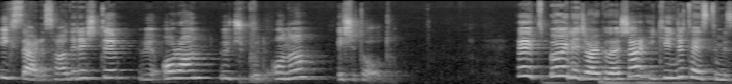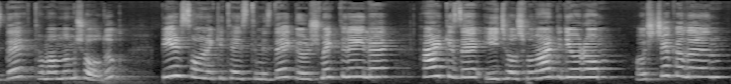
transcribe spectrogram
x'ler de sadeleşti ve oran 3 bölü 10'a eşit oldu. Evet böylece arkadaşlar ikinci testimizde tamamlamış olduk. Bir sonraki testimizde görüşmek dileğiyle. Herkese iyi çalışmalar diliyorum. Hoşçakalın.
